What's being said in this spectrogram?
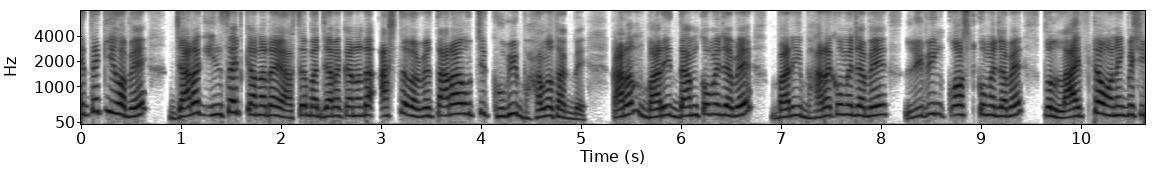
এতে কি হবে? যারা ইনসাইড কানাডায় আছে বা যারা কানাডা আসতে পারবে, তারা হচ্ছে খুবই ভালো থাকবে। কারণ বাড়ির দাম কমে যাবে বাড়ি ভাড়া কমে যাবে লিভিং কস্ট কমে যাবে। তো লাইফটা অনেক বেশি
